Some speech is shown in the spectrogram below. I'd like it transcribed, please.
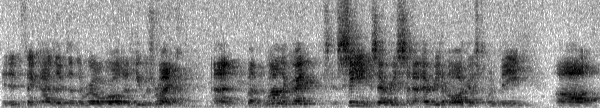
He didn't think I lived in the real world, and he was right. Uh, but one of the great scenes every, every August would be uh,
